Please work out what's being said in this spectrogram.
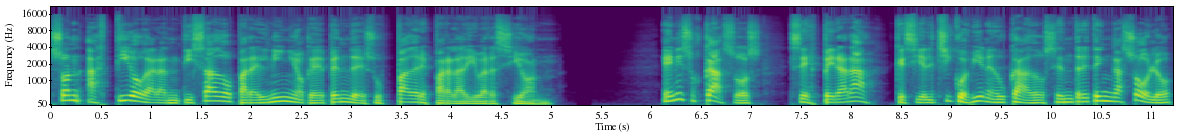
son hastío garantizado para el niño que depende de sus padres para la diversión. En esos casos, se esperará que si el chico es bien educado, se entretenga solo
